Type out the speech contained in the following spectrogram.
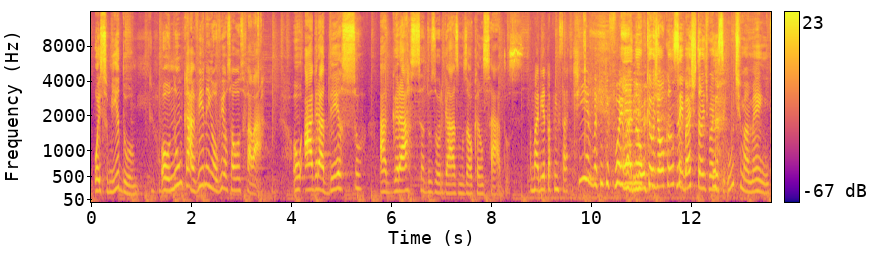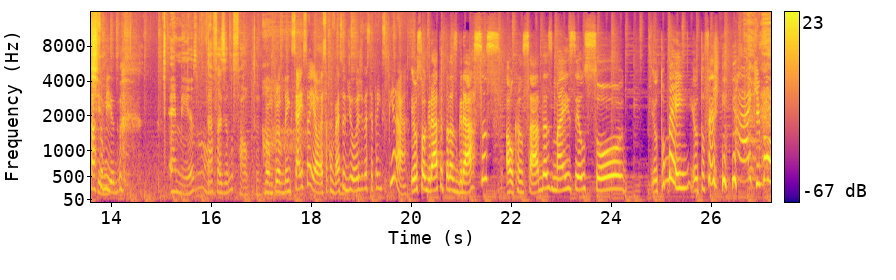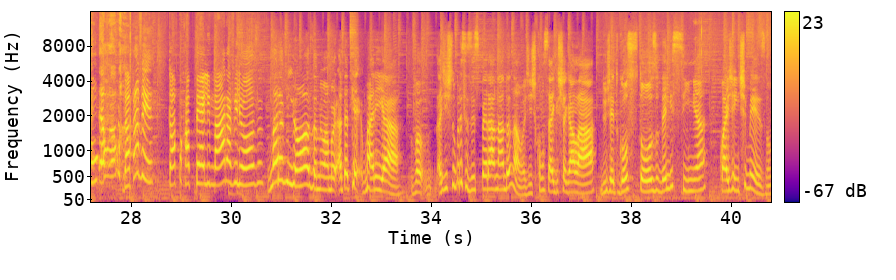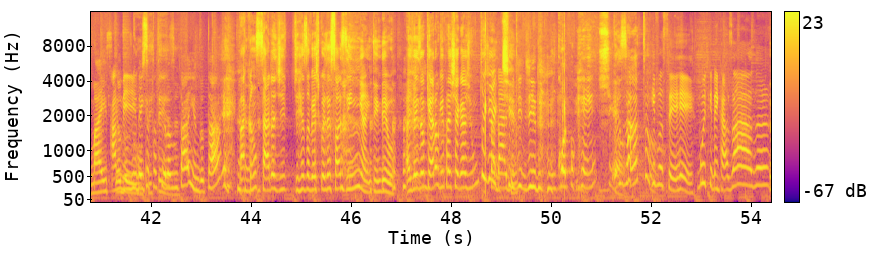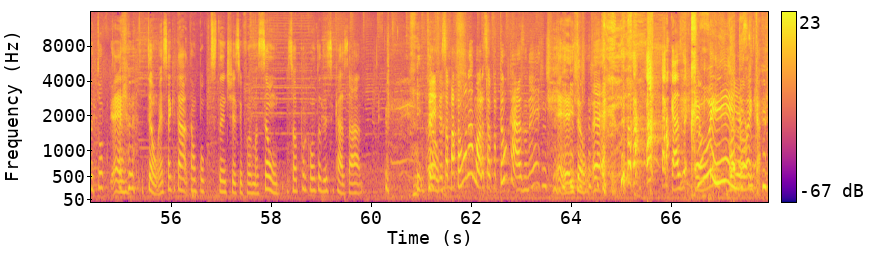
oi sumido? Ou nunca vi nem ouvi, eu só ouço falar. Ou agradeço a graça dos orgasmos alcançados. A Maria tá pensativa. O que, que foi, É, Maria? não, porque eu já alcancei bastante, mas assim, ultimamente. Tá sumido. É mesmo? Tá fazendo falta. Vamos providenciar isso aí, ó. Essa conversa de hoje vai ser pra inspirar. Eu sou grata pelas graças alcançadas, mas eu sou. Eu tô bem, eu tô feliz. Ai, que bom. Dá pra ver. Tá com a pele maravilhosa. Maravilhosa, meu amor. Até porque, Maria, a gente não precisa esperar nada, não. A gente consegue chegar lá de um jeito gostoso, delicinha, com a gente mesmo. Mas eu Amei, duvido aí com que essa certeza. fila não tá indo, tá? Tá cansada de, de resolver as coisas sozinha, entendeu? Às vezes eu quero alguém pra chegar junto, Saudade gente. dividida. Um corpo quente. Exato. E você, Rê? Muito que bem casada. Eu tô. É. Então, essa aqui tá, tá um pouco distante essa informação, só por conta desse casado. Então, é, sapatão não namora, sapatão casa, né? É, então. É. A casa é oi. tem, lá em casa.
